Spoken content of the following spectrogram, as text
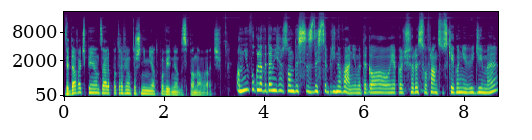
wydawać pieniądze, ale potrafią też nimi odpowiednio dysponować. Oni w ogóle wydaje mi się, że są dys zdyscyplinowani. My tego jakoś rysu francuskiego nie widzimy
